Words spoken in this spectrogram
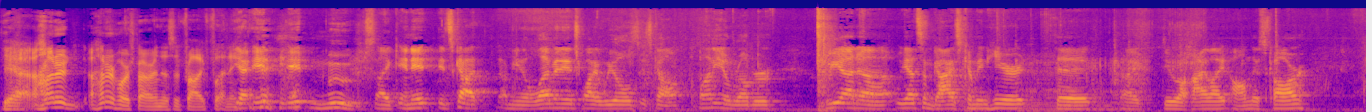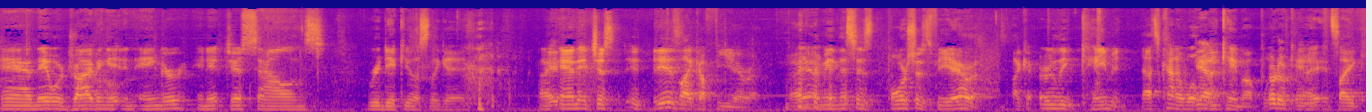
Yeah, 100, 100 horsepower in this is probably plenty. Yeah, it, it moves like, and it it's got I mean 11 inch wide wheels. It's got plenty of rubber. We had uh we had some guys come in here to like do a highlight on this car, and they were driving it in anger, and it just sounds ridiculously good. Right? And it just it, it is like a Fiero. Right? I mean, this is Porsche's Fiero, like an early Cayman. That's kind of what Yeah. we came up with. Proto Cayman. right? It's like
